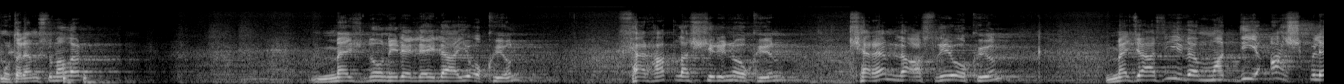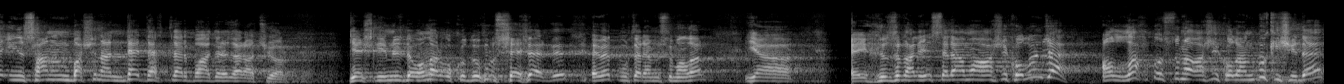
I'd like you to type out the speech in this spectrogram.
Muhterem Müslümanlar Mecnun ile Leyla'yı okuyun. Ferhat'la Şirin'i okuyun. Kerem'le Aslı'yı okuyun. Mecazi ve maddi aşk bile insanın başına ne dertler, badireler açıyor. Gençliğimizde onlar okuduğumuz şeylerdi. Evet muhterem Müslümanlar. Ya ey Hızır Aleyhisselam'a aşık olunca Allah dostuna aşık olan bu kişi de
